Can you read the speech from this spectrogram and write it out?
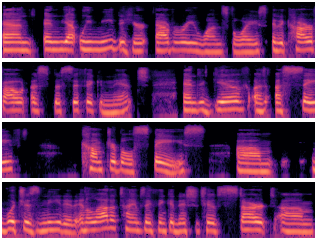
and and yet we need to hear everyone's voice and to carve out a specific niche and to give a, a safe comfortable space um, which is needed. And a lot of times i think initiatives start um,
